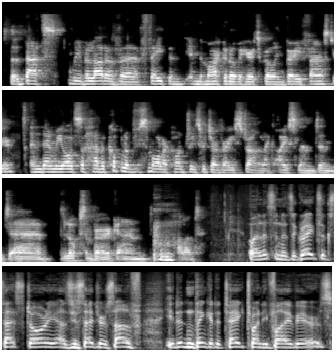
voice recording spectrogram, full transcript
So that's we have a lot of uh, faith in, in the market over here. It's growing very fast here, and then we also have a couple of smaller countries which are very strong, like Iceland and uh, Luxembourg and Holland. Well, listen, it's a great success story. As you said yourself, you didn't think it'd take 25 years.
